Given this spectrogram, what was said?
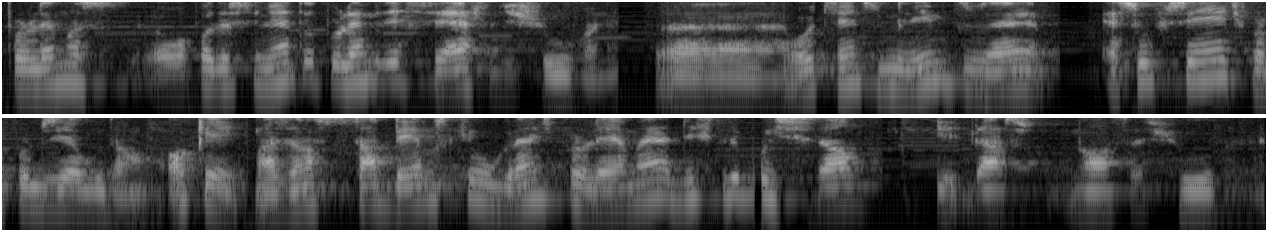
problemas, o apodrecimento é o problema de excesso de chuva, né? Uh, 800 milímetros é, é suficiente para produzir algodão, ok, mas nós sabemos que o grande problema é a distribuição das nossas chuvas, né?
